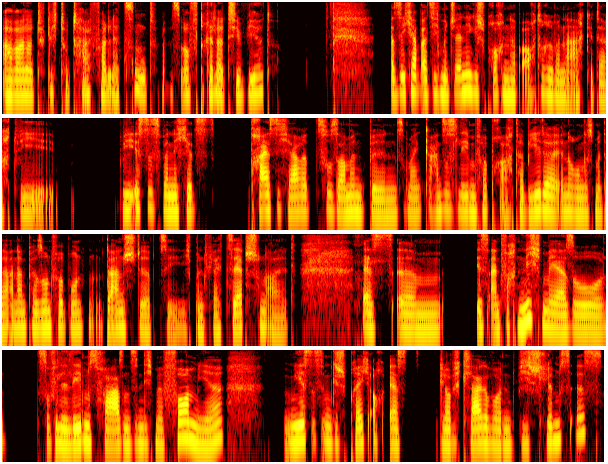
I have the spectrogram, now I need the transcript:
aber natürlich total verletzend, weil es oft relativiert. Also ich habe, als ich mit Jenny gesprochen habe, auch darüber nachgedacht, wie, wie ist es, wenn ich jetzt 30 Jahre zusammen bin, so mein ganzes Leben verbracht habe, jede Erinnerung ist mit der anderen Person verbunden und dann stirbt sie. Ich bin vielleicht selbst schon alt. Es ähm, ist einfach nicht mehr so, so viele Lebensphasen sind nicht mehr vor mir. Mir ist es im Gespräch auch erst, glaube ich, klar geworden, wie schlimm es ist.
